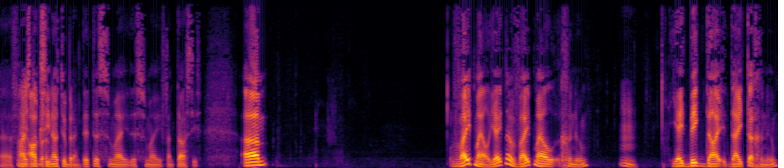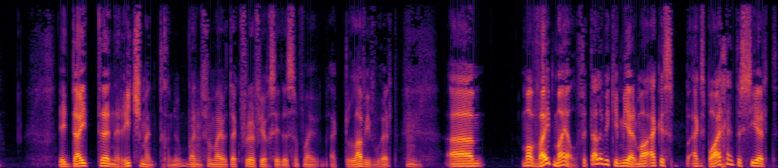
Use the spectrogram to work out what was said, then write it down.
uh van daai toe aksie nou toe bring. Dit is vir my dis vir my fantasties. Ehm um, Vapemail, jy het nou Vapemail genoem. Mm. Jy het Big Da- Data genoem. Jy het Data Enrichment genoem wat Hmm. vir my wat ek vroeër vir jou gesê het, dis vir my ek love die woord. Mm. Ehm um, maar Vapemail, vertel 'n bietjie meer, maar ek is ek is baie geïnteresseerd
